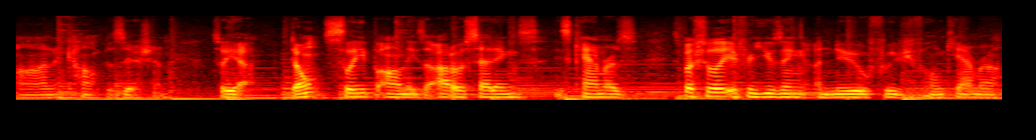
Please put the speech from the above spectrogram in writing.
on composition. So yeah, don't sleep on these auto settings, these cameras, especially if you're using a new Fujifilm camera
